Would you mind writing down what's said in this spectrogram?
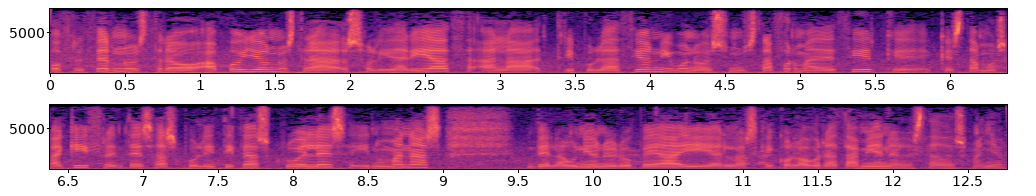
ofrecer nuestro apoyo, nuestra solidaridad a la tripulación y bueno, es nuestra forma de decir que, que estamos aquí frente a esas políticas crueles e inhumanas de la Unión Europea y en las que colabora también el Estado español.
